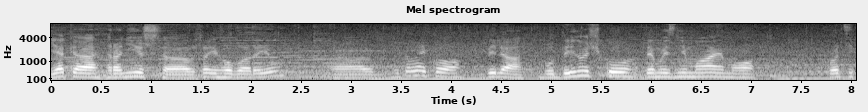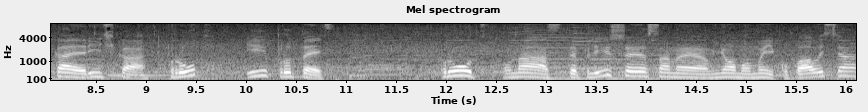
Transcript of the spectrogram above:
Як я раніше е, вже й говорив, е, недалеко біля будиночку, де ми знімаємо, протікає річка Прут і Прутець. Прут у нас тепліше, саме в ньому ми і купалися,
